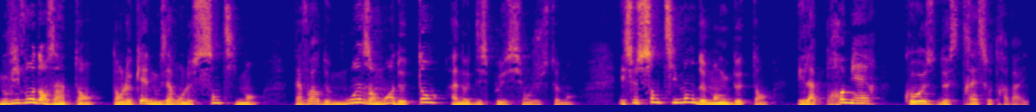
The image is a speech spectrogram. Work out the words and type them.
Nous vivons dans un temps dans lequel nous avons le sentiment d'avoir de moins en moins de temps à notre disposition, justement. Et ce sentiment de manque de temps est la première cause de stress au travail.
